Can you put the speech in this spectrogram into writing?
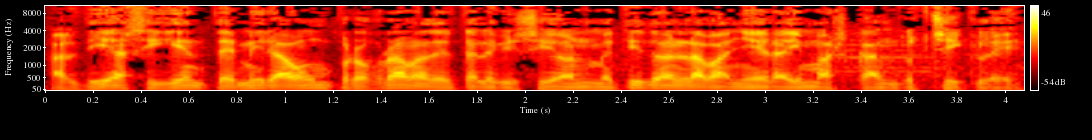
Al día siguiente mira un programa de televisión metido en la bañera y mascando chicle.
